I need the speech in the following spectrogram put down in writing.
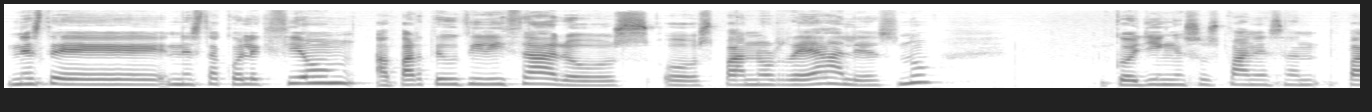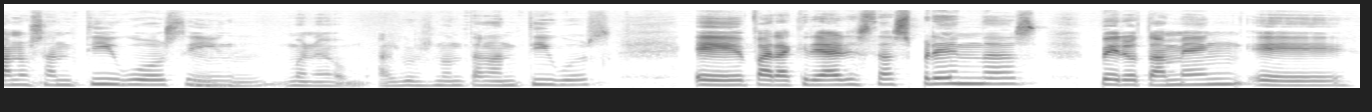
Neste, nesta colección, aparte de utilizar os, os panos reales, no? collín esos panes an, panos antiguos e, uh -huh. bueno, algúns non tan antiguos, eh, para crear estas prendas, pero tamén eh,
